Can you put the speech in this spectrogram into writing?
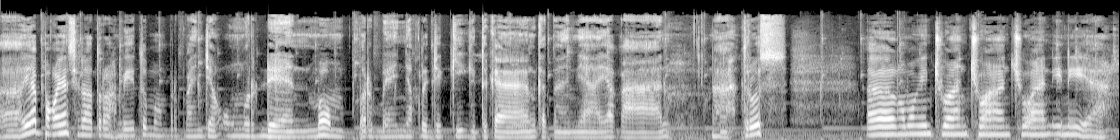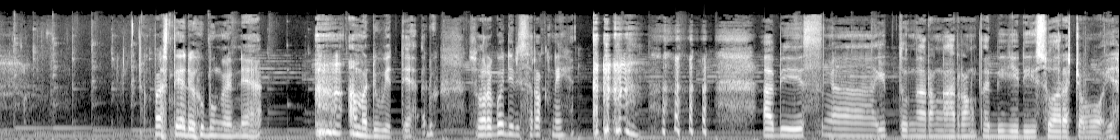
uh, ya pokoknya silaturahmi itu memperpanjang umur dan memperbanyak rezeki gitu kan katanya ya kan? Nah terus uh, ngomongin cuan-cuan cuan ini ya pasti ada hubungannya sama duit ya. Aduh suara gue jadi serak nih habis nge itu ngarang-ngarang tadi jadi suara cowok ya.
